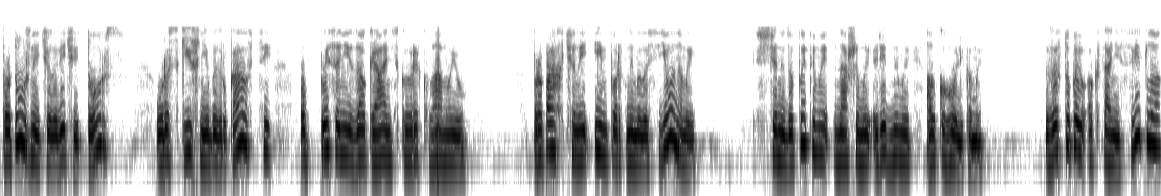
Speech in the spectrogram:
потужний чоловічий торс у розкішній безрукавці, обписаній заокеанською рекламою, пропахчений імпортними лосьйонами, ще недопитими нашими рідними алкоголіками. Заступив Оксані світло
